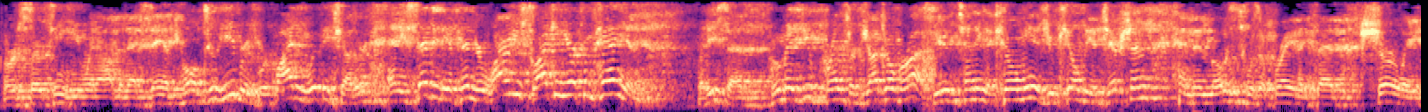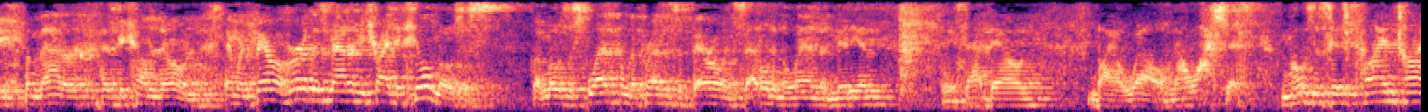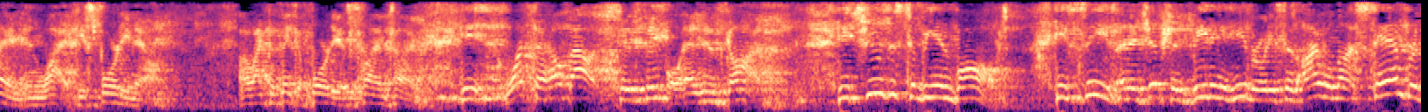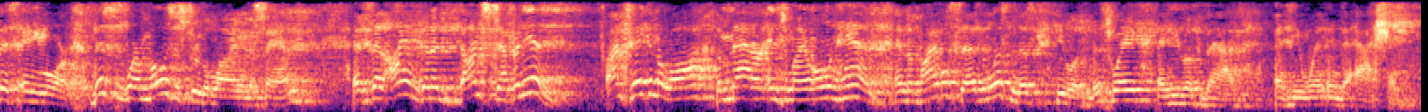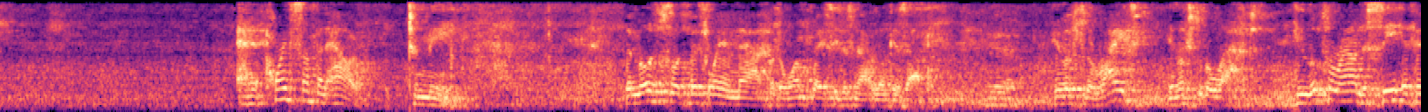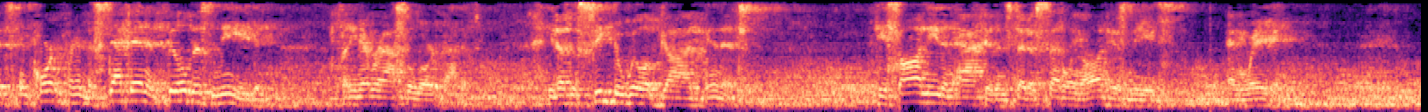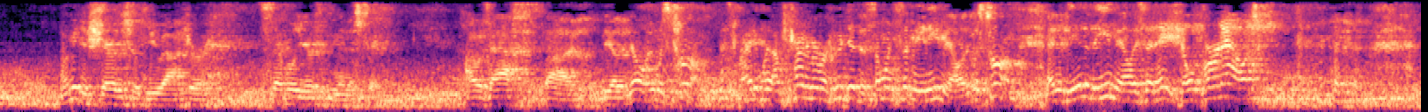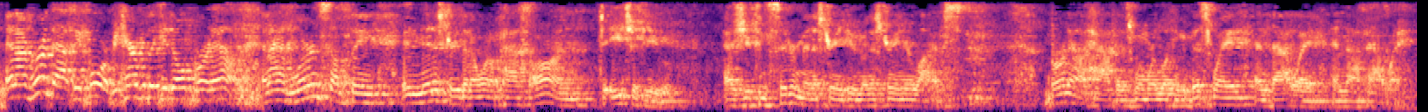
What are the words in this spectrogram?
Verse 13, he went out the next day, and behold, two Hebrews were fighting with each other, and he said to the offender, Why are you striking your companion? But he said, Who made you prince or judge over us? Are you intending to kill me as you killed the Egyptian? And then Moses was afraid and said, Surely the matter has become known. And when Pharaoh heard of this matter, he tried to kill Moses. But Moses fled from the presence of Pharaoh and settled in the land of Midian, and he sat down by a well. Now watch this. Moses hits prime time in life. He's 40 now. I like to think of 40 as prime time. He wants to help out his people and his God. He chooses to be involved. He sees an Egyptian beating a Hebrew and he says, I will not stand for this anymore. This is where Moses drew the line in the sand and said, I am going to, I'm stepping in. I'm taking the law, the matter into my own hand. And the Bible says, and listen to this, he looked this way and he looked that, and he went into action. And it points something out to me. That Moses looked this way and that, but the one place he does not look is up. He looks to the right, he looks to the left. He looks around to see if it's important for him to step in and fill this need, but he never asks the Lord about it. He doesn't seek the will of God in it. He saw a need and acted instead of settling on his needs and waiting. Let me just share this with you after several years of ministry. I was asked uh, the other, no, it was Tom. That's right. Was, I was trying to remember who did this. Someone sent me an email. and It was Tom. And at the end of the email, he said, hey, don't burn out. Heard that before. Be careful that you don't burn out. And I have learned something in ministry that I want to pass on to each of you as you consider ministry and do ministry in your lives. Burnout happens when we're looking this way and that way and not that way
